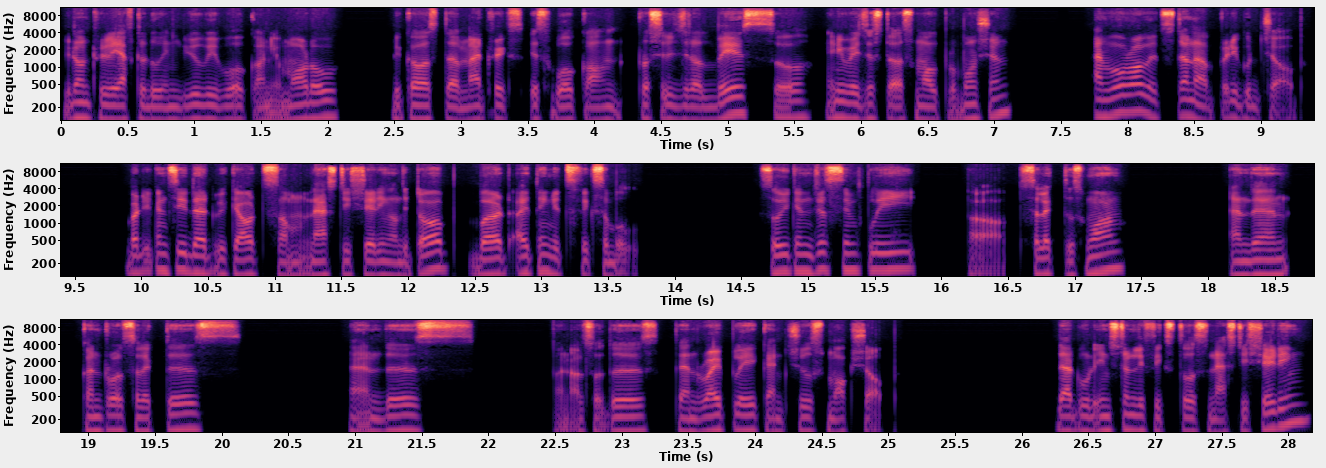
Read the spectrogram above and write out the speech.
you don't really have to do any UV work on your model because the MatricX is work on procedural base. So anyway, just a small promotion. And overall, it's done a pretty good job. But you can see that we got some nasty shading on the top, but I think it's fixable. So you can just simply uh, select this one and then control select this and this and also this. Then right click and choose mark sharp. That would instantly fix those nasty shading.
